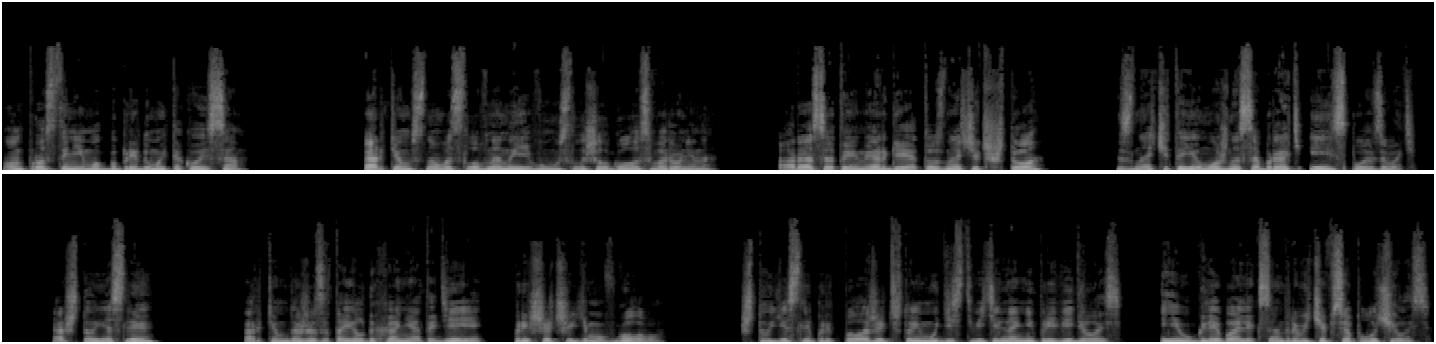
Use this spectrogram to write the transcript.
он просто не мог бы придумать такое сам. Артем снова словно наяву услышал голос Воронина. А раз это энергия, то значит что? Значит, ее можно собрать и использовать. А что если... Артем даже затаил дыхание от идеи, пришедшей ему в голову. Что если предположить, что ему действительно не привиделось, и у Глеба Александровича все получилось?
